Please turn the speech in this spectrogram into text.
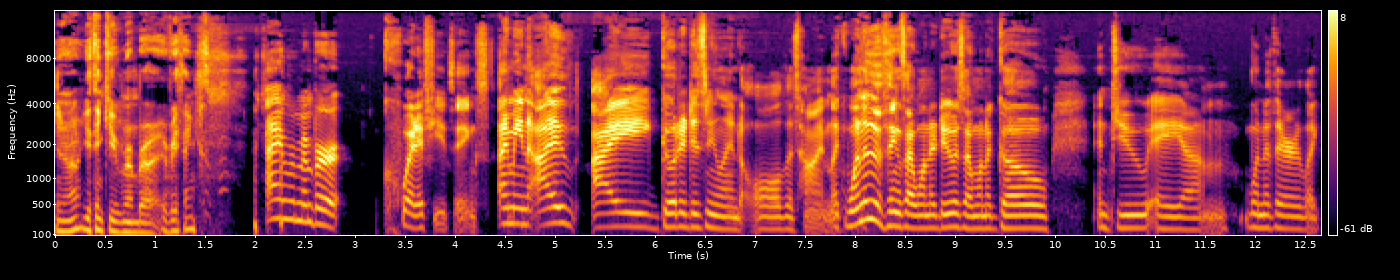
You know, you think you remember everything? I remember quite a few things. I mean, I I go to Disneyland all the time. Like one of the things I want to do is I want to go and do a um one of their like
